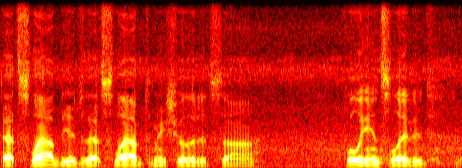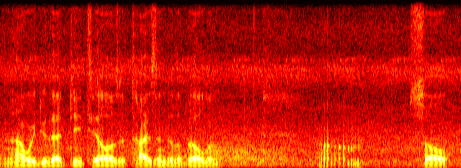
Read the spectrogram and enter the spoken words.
that slab, the edge of that slab to make sure that it's uh, fully insulated and how we do that detail as it ties into the building. Um, so uh,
